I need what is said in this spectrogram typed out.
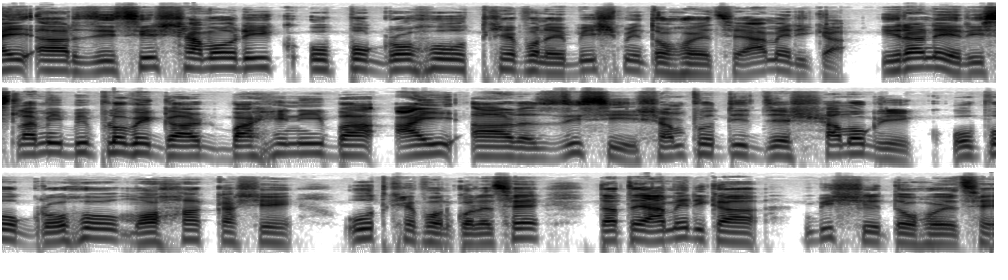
আইআরজিসির সামরিক উপগ্রহ উৎক্ষেপণে বিস্মিত হয়েছে আমেরিকা। ইরানের ইসলামী বিপ্লবী গার্ড বাহিনী বা আইআরজিসি সম্প্রতি যে সামগ্রিক উপগ্রহ মহাকাশে উৎক্ষেপণ করেছে, তাতে আমেরিকা বিস্মিত হয়েছে।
